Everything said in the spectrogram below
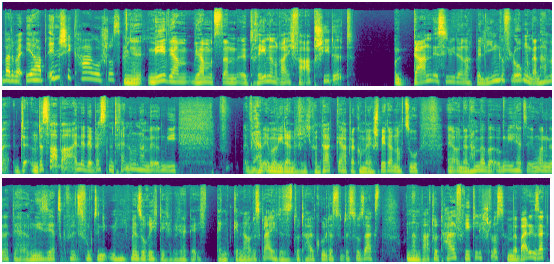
warte mal, ihr habt in Chicago Schluss gemacht. Nee, wir haben, wir haben uns dann äh, tränenreich verabschiedet. Und dann ist sie wieder nach Berlin geflogen. Und dann haben wir, und das war aber eine der besten Trennungen, haben wir irgendwie, wir haben immer wieder natürlich Kontakt gehabt, da kommen wir ja später noch zu. Äh, Und dann haben wir aber irgendwie, hat sie irgendwann gesagt, ja, irgendwie sie jetzt gefühlt, es funktioniert nicht mehr so richtig. Hab ich gesagt, ja, ich denke genau das Gleiche. Das ist total cool, dass du das so sagst. Und dann war total friedlich Schluss. Haben wir beide gesagt,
